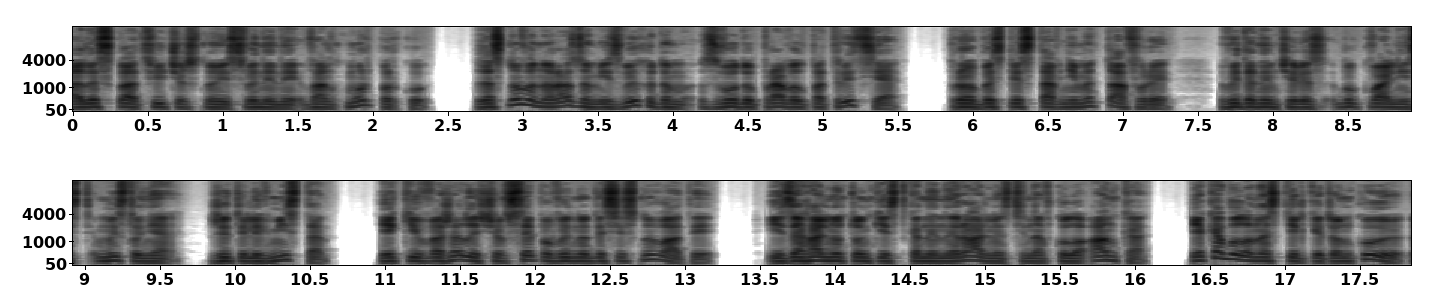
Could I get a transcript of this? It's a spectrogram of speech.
але склад фьючерсної свинини в Анкморпорку засновано разом із виходом з воду правил Патриція про безпідставні метафори, виданим через буквальність мислення жителів міста, які вважали, що все повинно десь існувати, і загальну тонкість тканини реальності навколо Анка, яка була настільки тонкою,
